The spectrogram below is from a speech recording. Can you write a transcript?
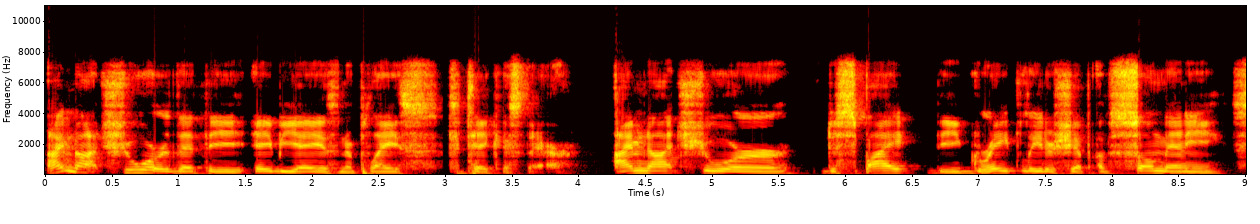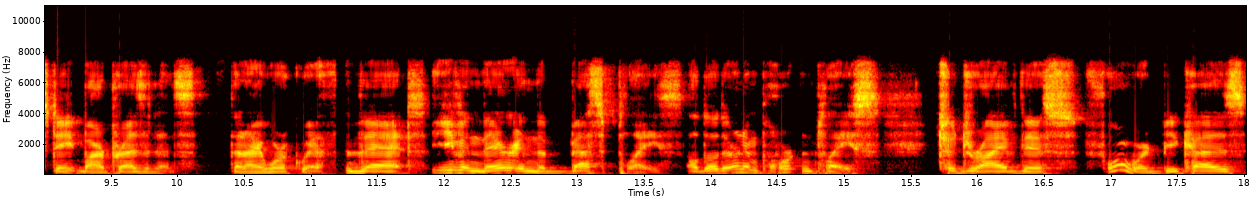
I'm not sure that the ABA is in a place to take us there. I'm not sure despite the great leadership of so many state bar presidents that I work with, that even they're in the best place, although they're an important place to drive this forward because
